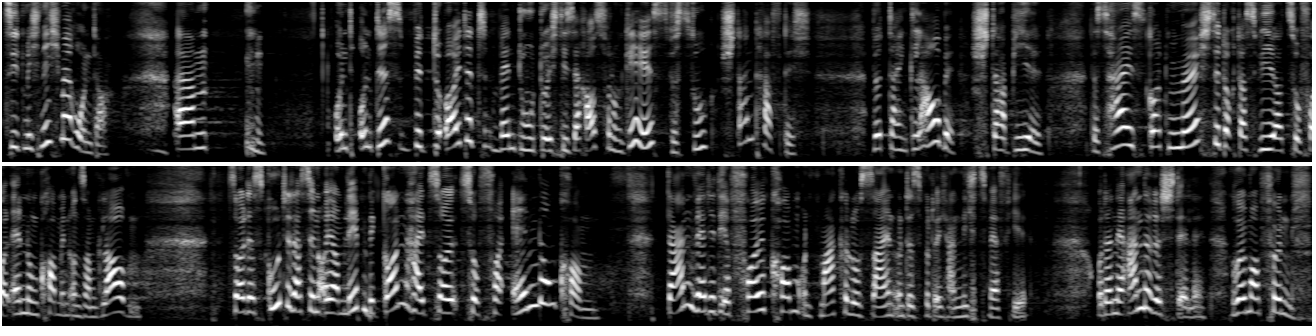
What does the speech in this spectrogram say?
zieht mich nicht mehr runter. Ähm, und, und das bedeutet, wenn du durch diese Herausforderung gehst, wirst du standhaftig wird dein Glaube stabil. Das heißt, Gott möchte doch, dass wir zur Vollendung kommen in unserem Glauben. Soll das Gute, das in eurem Leben begonnen hat, soll zur Vollendung kommen, dann werdet ihr vollkommen und makellos sein und es wird euch an nichts mehr fehlen. Oder eine andere Stelle, Römer 5.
